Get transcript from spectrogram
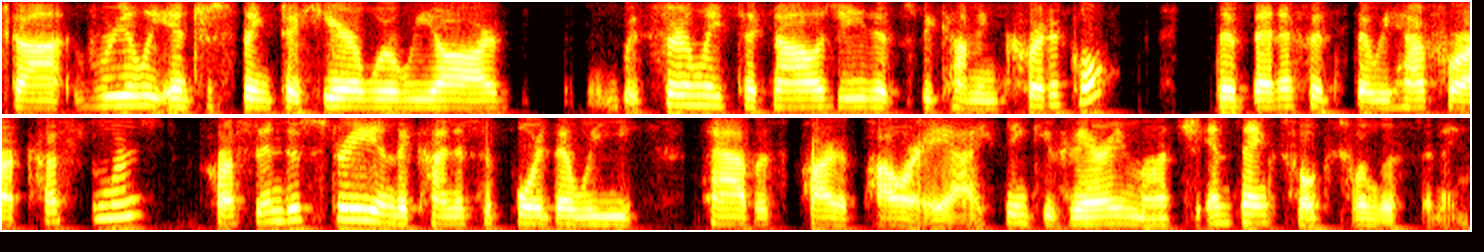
Scott. Really interesting to hear where we are with certainly technology that's becoming critical, the benefits that we have for our customers across industry, and the kind of support that we have as part of Power AI. Thank you very much, and thanks, folks, for listening.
